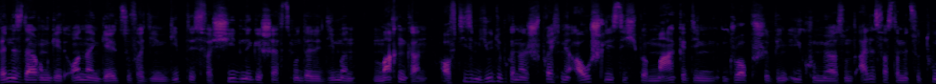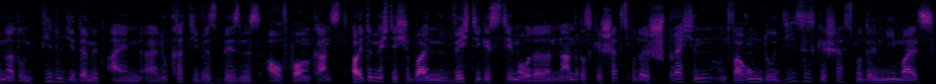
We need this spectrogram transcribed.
wenn es darum geht, online Geld zu verdienen, gibt es verschiedene Geschäftsmodelle, die man machen kann. Auf diesem YouTube-Kanal sprechen wir ausschließlich über Marketing, Dropshipping, E-Commerce und alles, was damit zu tun hat und wie du dir damit ein äh, lukratives Business aufbauen kannst. Heute möchte ich über ein wichtiges Thema oder ein anderes Geschäftsmodell sprechen und warum du dieses Geschäftsmodell niemals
